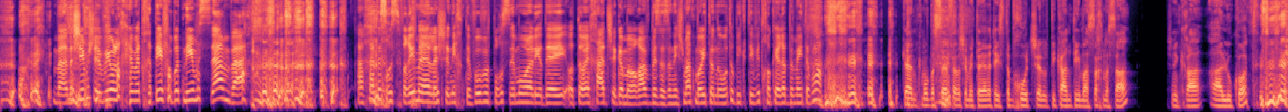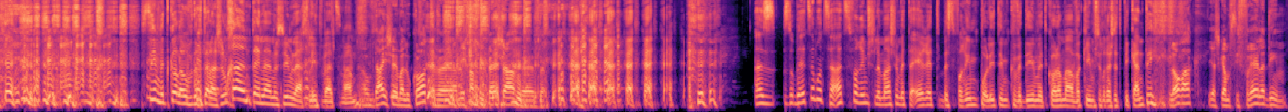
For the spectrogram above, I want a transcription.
מהאנשים שהביאו לכם את חטיף הבוטנים סמבה. ה-11 ספרים האלה שנכתבו ופורסמו על ידי אותו אחד שגם מעורב בזה, זה נשמע כמו עיתונאות אובייקטיבית חוקרת במיטבה. כן, כמו בספר שמתאר את ההסתבכות של פיקנטי עם מס הכנסה, שנקרא העלוקות. שים את כל העובדות על השולחן, תן לאנשים להחליט בעצמם. העובדה היא שהן עלוקות, ואני חף מפשע, וזה. אז זו בעצם הוצאת ספרים שלמה שמתארת בספרים פוליטיים כבדים את כל המאבקים של רשת פיקנטי? לא רק, יש גם ספרי ילדים.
